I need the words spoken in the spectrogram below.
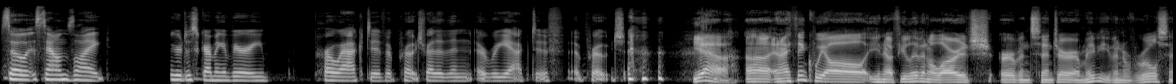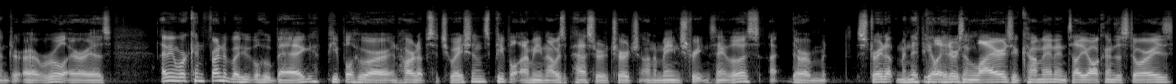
So it sounds like you're describing a very proactive approach rather than a reactive approach. yeah, uh, and I think we all, you know, if you live in a large urban center or maybe even a rural center or uh, rural areas, I mean, we're confronted by people who beg, people who are in hard up situations. People, I mean, I was a pastor at a church on a main street in St. Louis. there are straight up manipulators and liars who come in and tell you all kinds of stories.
